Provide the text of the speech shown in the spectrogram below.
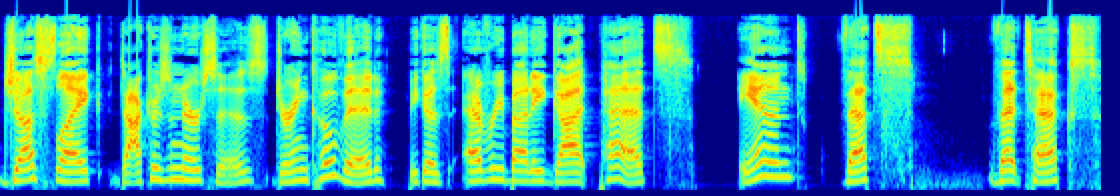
just like doctors and nurses during COVID, because everybody got pets and vets, vet techs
